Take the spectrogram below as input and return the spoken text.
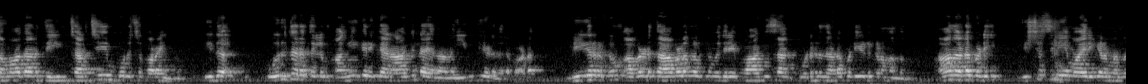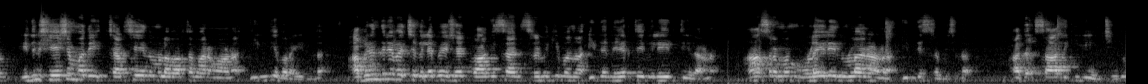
സമാധാനത്തെയും ചർച്ചയും കുറിച്ച് പറയുന്നു. ഇത് ഒരു തരത്തിലും അംഗീകരിക്കാനാകില്ല എന്നാണ് ഇന്ത്യയുടെ നിലപാട്. ഭീകരർക്കും അവരുടെ താവളങ്ങൾക്കുമെതിരെ പാകിസ്ഥാൻ ഉടനെ നടപടിയെടുക്കണമെന്നും ആ നടപടി വിശ്വസനീയമായിരിക്കണമെന്നും ഇതിനുശേഷം മതി ചെയ്യുന്നുള്ള വർത്തമാനമാണ് ഇന്ത്യ പറയുന്നത്. അഭിനന്ദനെ വെച്ച് വിലപേശാൻ പാകിസ്ഥാൻ ശ്രമിക്കുമെന്ന് ഇത് നേരത്തെ വിലയിരുത്തിയതാണ്. ആ ശ്രമം മുളയിലെ നുള്ളാനാണ് ഇന്ത്യ ശ്രമിച്ചത്. അത് സാധിക്കുകയും ചെയ്തു.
